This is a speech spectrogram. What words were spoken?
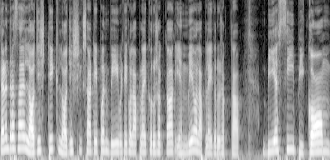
त्यानंतर असणार आहे लॉजिस्टिक लॉजिस्टिकसाठी पण बी ई बी टेकवाला अप्लाय करू शकतात. एम बी एवाला अप्लाय करू शकतात. B S C B com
